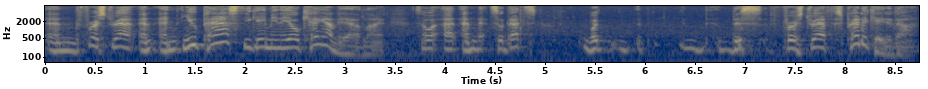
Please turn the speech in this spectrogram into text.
and the first draft, and, and you passed. You gave me the okay on the outline. So uh, and that, so that's what this first draft is predicated on.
